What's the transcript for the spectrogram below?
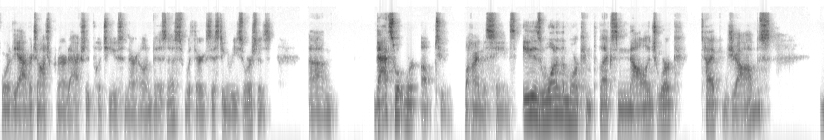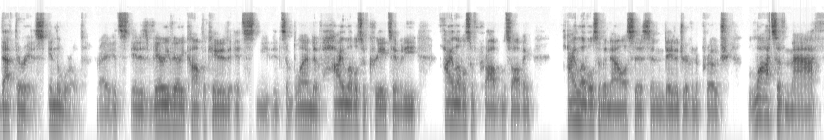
for the average entrepreneur to actually put to use in their own business with their existing resources. Um, that's what we're up to behind the scenes. It is one of the more complex knowledge work type jobs that there is in the world right it's it is very very complicated it's it's a blend of high levels of creativity high levels of problem solving high levels of analysis and data driven approach lots of math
